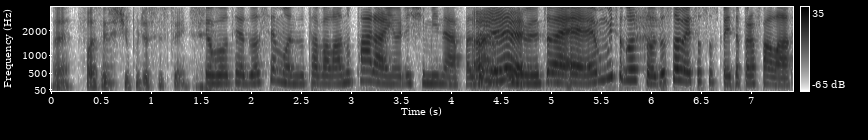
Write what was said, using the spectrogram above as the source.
né, fazer esse tipo de assistência. Eu voltei há duas semanas, eu tava lá no Pará, em Oriximiná, fazendo ah, é? atendimento. É, é muito gostoso. Eu também sou suspeita para falar.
